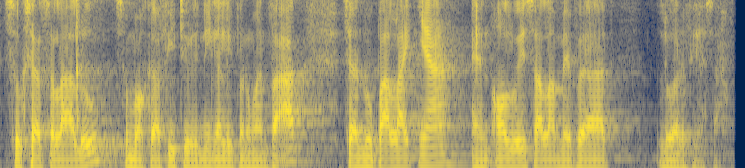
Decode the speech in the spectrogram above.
Sukses selalu, semoga video ini kali bermanfaat. Jangan lupa like-nya, and always salam hebat, luar biasa.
